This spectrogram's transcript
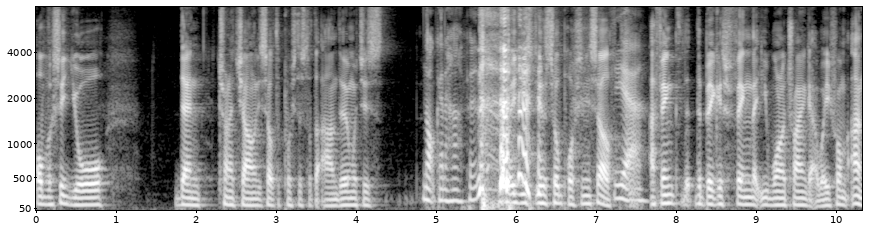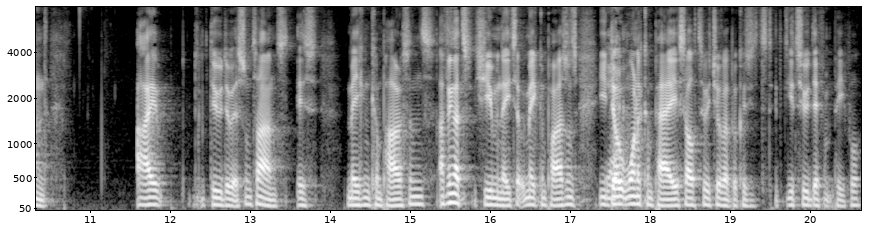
Obviously, you're then trying to challenge yourself to push the stuff that I'm doing, which is Not gonna happen. but you- you're still pushing yourself. yeah. I think that the biggest thing that you want to try and get away from, and I do do it sometimes, is making comparisons. I think that's human nature. We make comparisons. You Yeah. don't want to compare yourself to each other because you're two different people.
